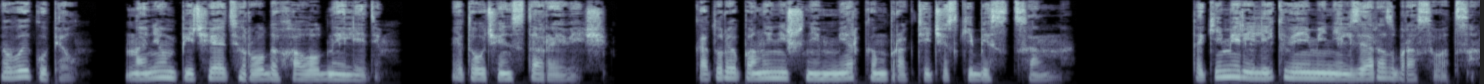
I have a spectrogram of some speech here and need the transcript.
«Выкупил. На нем печать рода холодной леди. Это очень старая вещь, которая по нынешним меркам практически бесценна. Такими реликвиями нельзя разбрасываться».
